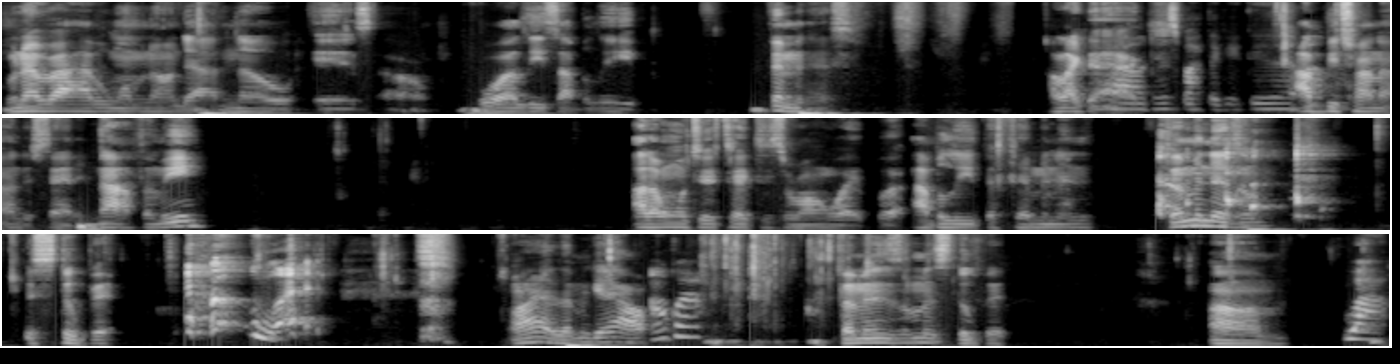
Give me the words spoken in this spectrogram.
whenever I have a woman on that I know is, um, or at least I believe, feminist. I like to Oh, act. this about to get good. I'll be trying to understand it. Now, for me, I don't want you to take this the wrong way, but I believe the feminine feminism is stupid. what? All right, let me get out. Okay. Feminism is stupid. Um, Wow.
